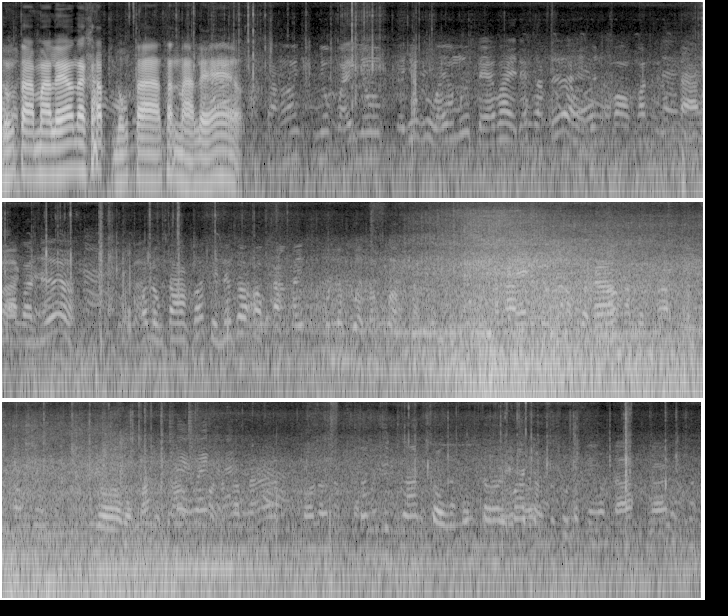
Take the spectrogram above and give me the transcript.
หลวงตามาแล้วนะครับ หลวงตาท่านมาแล้วยกไหวยกยกไหวเอามือแตะไว้นะครับเด้อให้เป็นคอก่อนตาก่อนเด้อ ตาเขาเสร็จแล้วก็เอาผักไปคนละขวดสองขวดครับครับรอแบบนั้นนะครับนะรอแล้วนะครับตอนนี้งานเก่าวงตามาจากสกลนครนะ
